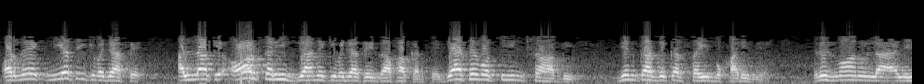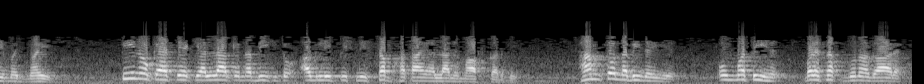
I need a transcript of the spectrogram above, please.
اور نیک نیتی کی وجہ سے، اللہ کے اور قریب جانے کی وجہ سے اضافہ کرتے ہیں۔ جیسے وہ تین صحابی، جن کا ذکر صحیح بخاری میں ہے، رضوان اللہ علیہ مجمعین۔ تینوں کہتے ہیں کہ اللہ کے نبی کی تو اگلی پچھلی سب خطائیں اللہ نے معاف کر دی۔ ہم تو نبی نہیں ہیں، امتی ہیں، بڑے سخت گناہ گار ہیں۔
